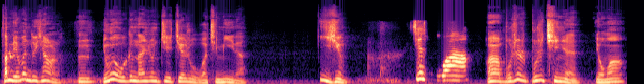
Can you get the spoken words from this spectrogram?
咱别问对象了，嗯，有没有过跟男生接接触过亲密的异性接触啊？啊？不是不是亲人，有吗？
